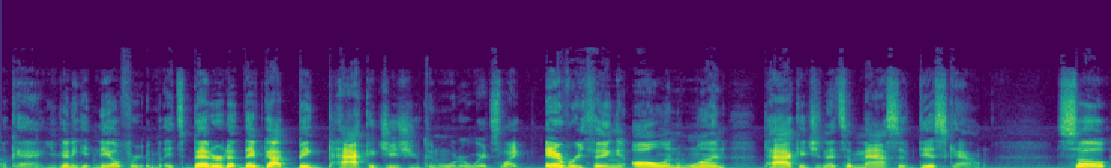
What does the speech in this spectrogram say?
Okay, you're gonna get nailed for. It's better to. They've got big packages you can order where it's like everything all in one package and it's a massive discount. So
